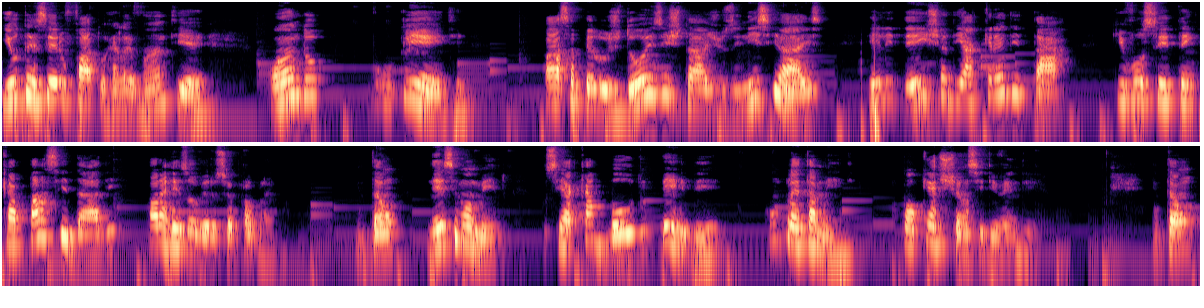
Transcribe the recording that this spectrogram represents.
E o terceiro fato relevante é quando o cliente passa pelos dois estágios iniciais, ele deixa de acreditar que você tem capacidade para resolver o seu problema. Então, nesse momento, você acabou de perder completamente qualquer chance de vender. Então,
